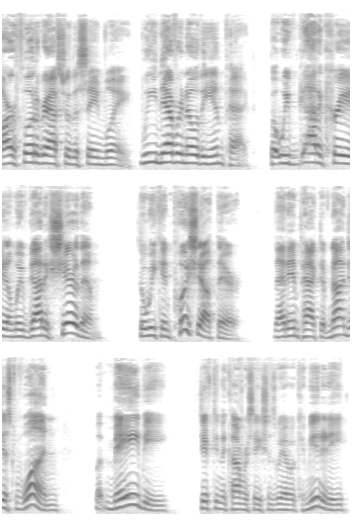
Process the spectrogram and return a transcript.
Our photographs are the same way. We never know the impact, but we've got to create them, we've got to share them so we can push out there that impact of not just one, but maybe shifting the conversations we have a community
